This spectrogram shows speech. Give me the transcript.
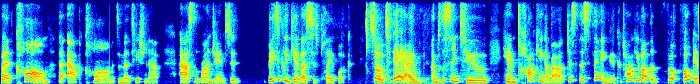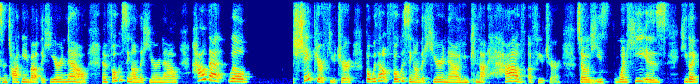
But Calm, the app Calm, it's a meditation app, asked LeBron James to basically give us his playbook. So today I, I was listening to him talking about just this thing, talking about the f- focus and talking about the here and now and focusing on the here and now, how that will shape your future but without focusing on the here and now you cannot have a future so mm. he's when he is he like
